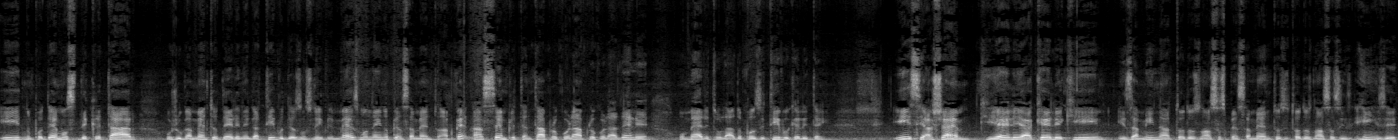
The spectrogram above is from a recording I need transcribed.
E não podemos decretar o julgamento dele negativo, Deus nos livre, mesmo nem no pensamento. Apenas sempre tentar procurar, procurar dele o mérito, o lado positivo que ele tem. E se Hashem, que Ele é aquele que examina todos os nossos pensamentos e todos os nossos rins e,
